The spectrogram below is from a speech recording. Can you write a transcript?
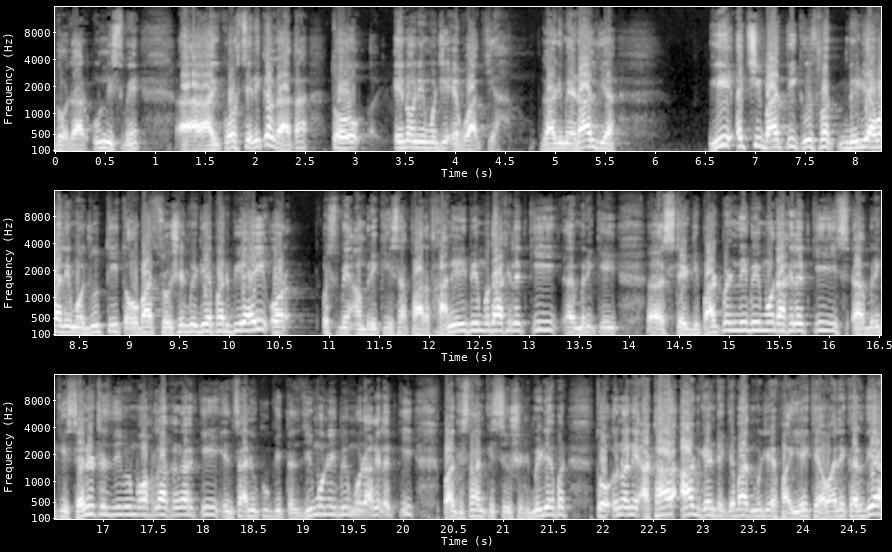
2019 में हाईकोर्ट से निकल रहा था तो इन्होंने मुझे अगवा किया, गाड़ी में डाल दिया। ये अच्छी बात थी कि उस वक्त मीडिया वाली मौजूद थी तो वो बात सोशल मीडिया पर भी आई और उसमें अमरीकी सफारत खानी ने भी मुदाखलत की, अमरीकी स्टेट डिपार्टमेंट ने भी मुदाखलत की अमरीकी सेनेटर्स ने भी मुदाखलत की इंसानी हकूक की तंजीमों ने भी मुदाखलत की, पाकिस्तान की सोशल मीडिया पर। तो उन्होंने अठारह आठ घंटे के बाद मुझे एफ़ आई ए के हवाले कर दिया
